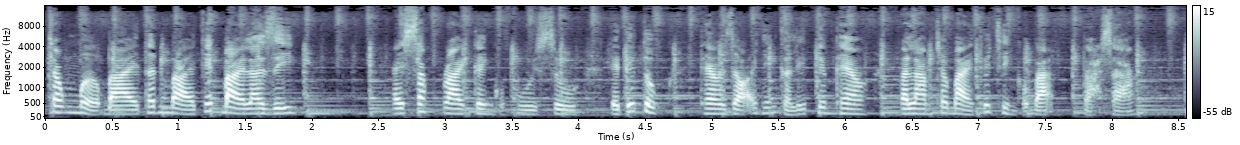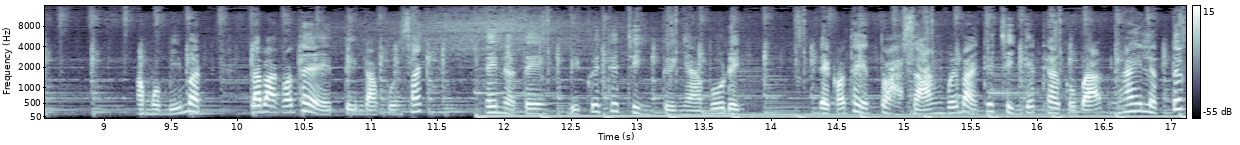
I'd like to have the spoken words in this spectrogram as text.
trong mở bài, thân bài, kết bài là gì? Hãy subscribe kênh của Fujitsu để tiếp tục theo dõi những clip tiếp theo và làm cho bài thuyết trình của bạn tỏa sáng. Và một bí mật là bạn có thể tìm đọc cuốn sách TNT Bí quyết thuyết trình từ nhà vô địch để có thể tỏa sáng với bài thuyết trình tiếp theo của bạn ngay lập tức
